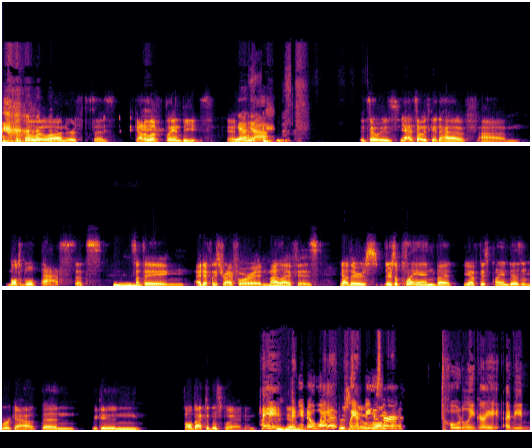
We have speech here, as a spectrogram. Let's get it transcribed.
hello on Earth says, "Gotta love Plan Bs." And yeah. yeah. It's always yeah, it's always good to have um, multiple paths. That's mm. something I definitely strive for in my life. Is yeah, there's there's a plan, but you know, if this plan doesn't work out, then we can fall back to this plan. And hey, and you know what? Plan no Bs are path. totally great. I mean,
